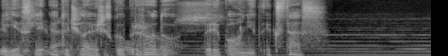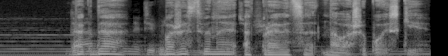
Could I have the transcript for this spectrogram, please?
Если эту человеческую природу переполнит экстаз, тогда Божественное отправится на ваши поиски.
